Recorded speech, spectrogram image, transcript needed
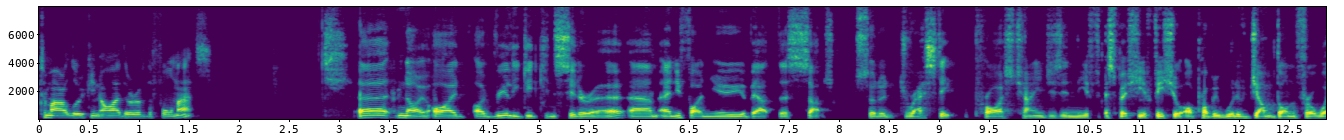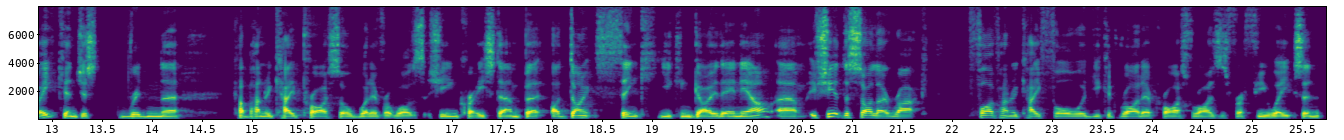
Tamara Luke in either of the formats? Uh, no, I I really did consider her, um, and if I knew about the such sort of drastic price changes in the especially official, I probably would have jumped on for a week and just ridden the couple hundred k price or whatever it was she increased. Um, but I don't think you can go there now. Um, if she had the solo ruck 500k forward, you could ride her price rises for a few weeks and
